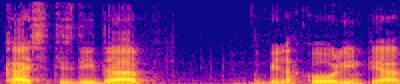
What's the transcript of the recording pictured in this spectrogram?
kaj se ti zdi, da bi lahko Olimpija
